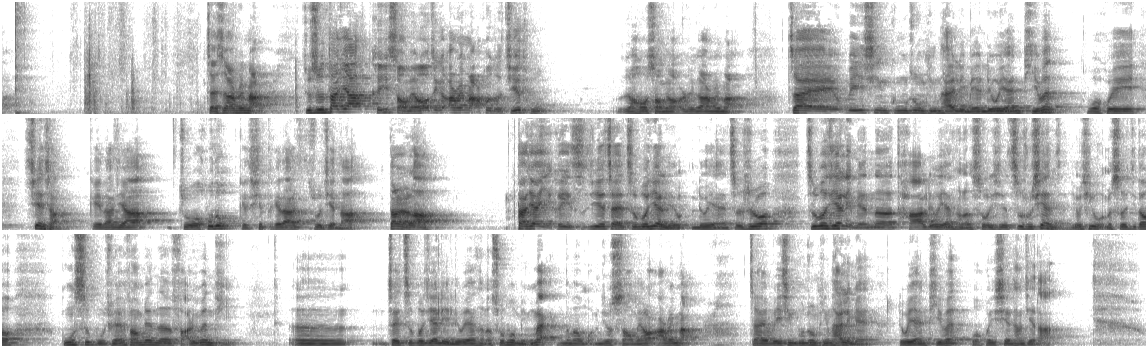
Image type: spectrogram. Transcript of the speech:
展示二维码，就是大家可以扫描这个二维码或者截图，然后扫描这个二维码。在微信公众平台里面留言提问，我会现场给大家做互动，给现给大家做解答。当然了，大家也可以直接在直播间留留言，只是说直播间里面呢，它留言可能受一些字数限制，尤其我们涉及到公司股权方面的法律问题，嗯，在直播间里留言可能说不明白，那么我们就扫描二维码，在微信公众平台里面留言提问，我会现场解答。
